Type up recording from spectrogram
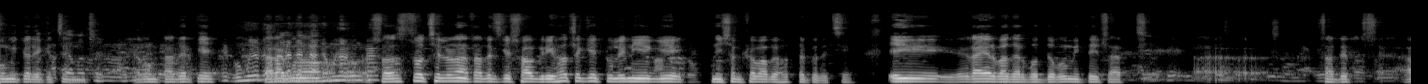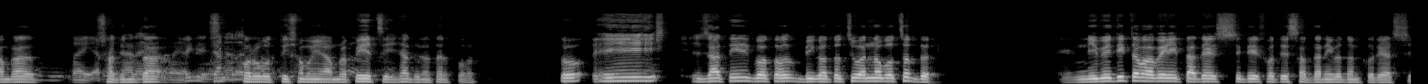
ভূমিকা রেখেছেন এবং তাদেরকে তারা কোনো সশস্ত্র ছিল না, তাদেরকে স্বগৃহ থেকে তুলে নিয়ে গিয়ে নৃশংসভাবে হত্যা করেছে। এই রায়ের বাজার বদ্ধভূমিতে তাদের আমরা স্বাধীনতা পরবর্তী সময়ে আমরা পেয়েছি স্বাধীনতার পর। তো এই জাতি গত বিগত চুয়ান্ন বছর ধরে নিবেদিত ভাবে তাদের স্মৃতির প্রতি শ্রদ্ধা নিবেদন করে আসছে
